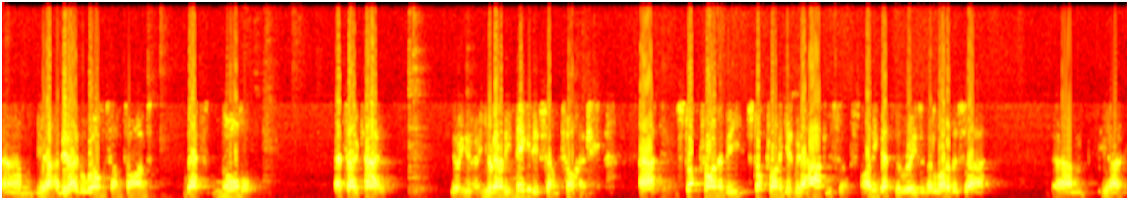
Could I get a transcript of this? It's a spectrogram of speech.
um, you know a bit overwhelmed sometimes. That's normal. That's okay. You're, you're, you're going to be negative sometimes. Uh, Stop trying to be. Stop trying to get rid of half yourself. I think that's the reason that a lot of us are, um, you know,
